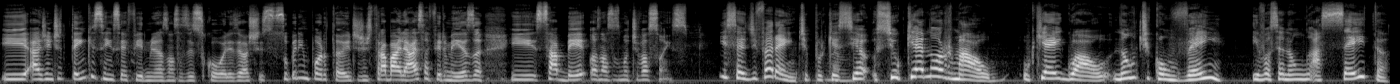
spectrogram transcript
e a gente tem que sim ser firme nas nossas escolhas. Eu acho isso super importante, a gente trabalhar essa firmeza e saber as nossas motivações. E ser diferente, porque se, se o que é normal, o que é igual, não te convém e você não aceita,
